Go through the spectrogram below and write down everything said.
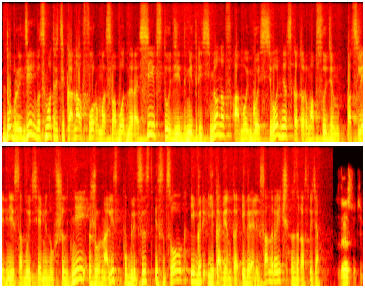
Добрый день, вы смотрите канал форума «Свободной России» в студии Дмитрий Семенов, а мой гость сегодня, с которым обсудим последние события минувших дней, журналист, публицист и социолог Игорь Яковенко. Игорь Александрович, здравствуйте. Здравствуйте.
